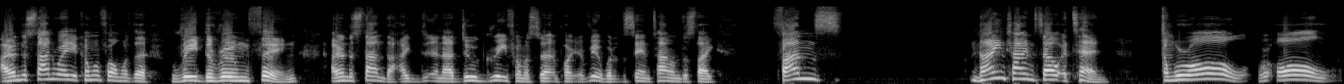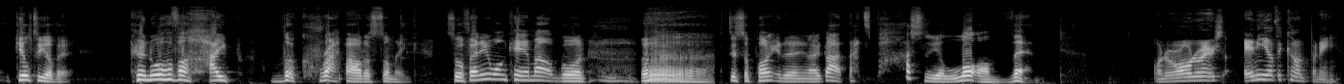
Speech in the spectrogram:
I understand where you're coming from with the read the room thing. I understand that. I and I do agree from a certain point of view, but at the same time, I'm just like fans. Nine times out of ten, and we're all we're all guilty of it can overhype the crap out of something. So if anyone came out going disappointed or anything like that, that's partially a lot on them. On owners, any other company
